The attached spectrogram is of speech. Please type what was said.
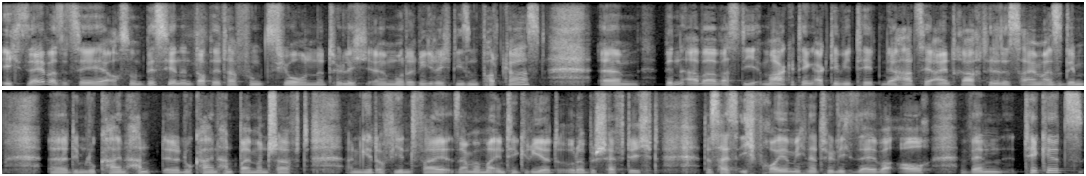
Ich selber sitze hier auch so ein bisschen in doppelter Funktion. Natürlich äh, moderiere ich diesen Podcast, ähm, bin aber, was die Marketingaktivitäten der HC Eintracht Hildesheim, also dem, äh, dem lokalen, Hand, äh, lokalen Handballmannschaft angeht, auf jeden Fall, sagen wir mal, integriert oder beschäftigt. Das heißt, ich freue mich natürlich selber auch, wenn Tickets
